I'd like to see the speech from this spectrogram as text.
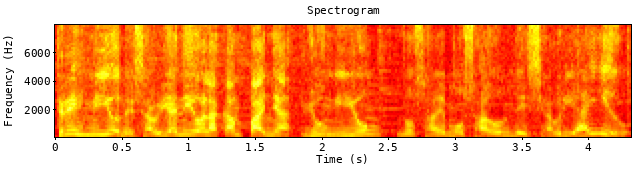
tres millones habrían ido a la campaña y un millón no sabemos a dónde se habría ido.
